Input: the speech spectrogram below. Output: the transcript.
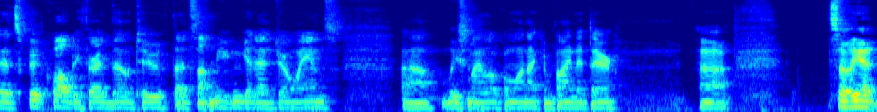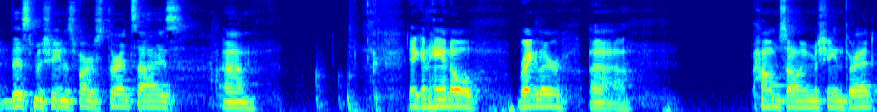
it's good quality thread though too. That's something you can get at Joann's. Uh, at least my local one, I can find it there. Uh, so yeah, this machine as far as thread size, um, it can handle regular uh, home sewing machine thread.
